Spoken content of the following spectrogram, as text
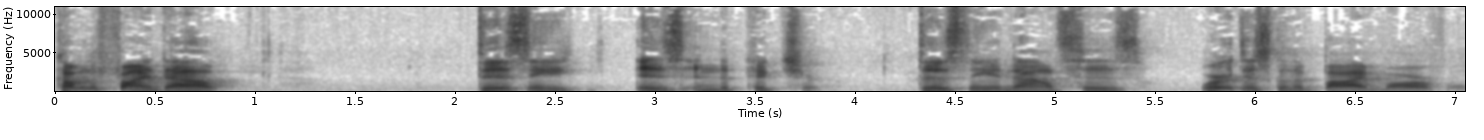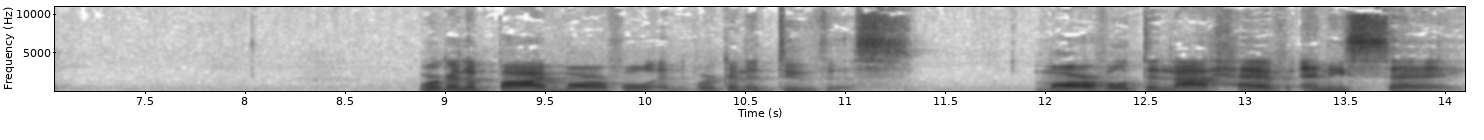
Come to find out, Disney is in the picture. Disney announces, we're just going to buy Marvel. We're going to buy Marvel and we're going to do this. Marvel did not have any say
